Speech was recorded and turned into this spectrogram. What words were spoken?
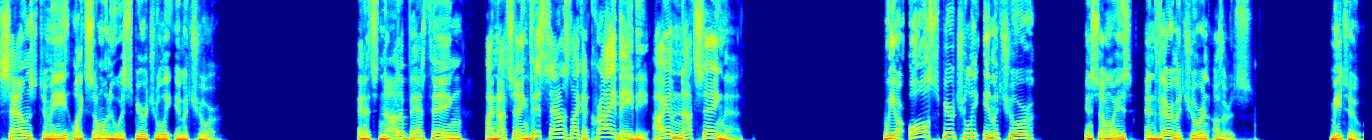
sounds to me like someone who is spiritually immature. And it's not a bad thing. I'm not saying this sounds like a crybaby. I am not saying that. We are all spiritually immature in some ways and very mature in others. Me too.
